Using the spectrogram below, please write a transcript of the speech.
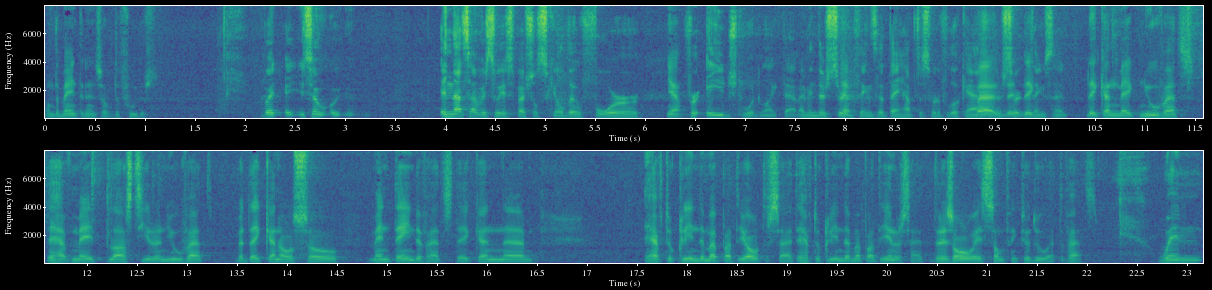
on the maintenance of the foeders. But uh, so, uh, and that's obviously a special skill though for Yeah. for aged wood like that. I mean, there's certain Yeah. things that they have to sort of look at. Well, there's they, certain they- things that they can make new vats. They have made last year a new vat, but they can also maintain the vats. They can. Um, they have to clean them up at the outer side. They have to clean them up at the inner side. There is always something to do at the vats. when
